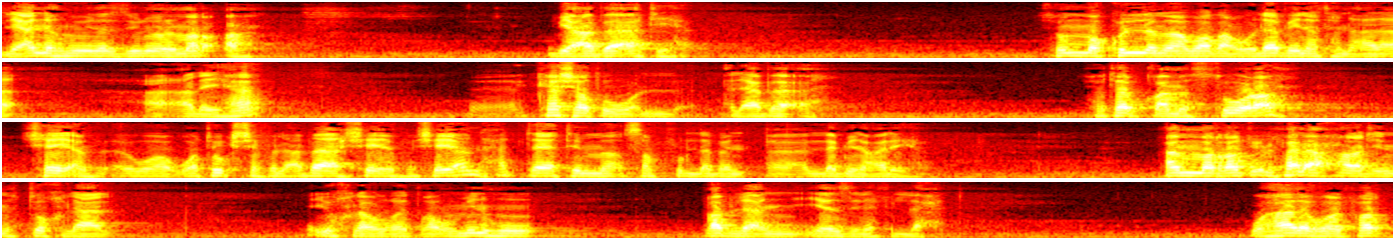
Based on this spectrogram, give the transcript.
لأنهم ينزلون المرأة بعباءتها. ثم كلما وضعوا لبنة على عليها كشطوا العباءة. فتبقى مستورة شيئا وتكشف العباءة شيئا فشيئا حتى يتم صف اللبن اللبن عليها. أما الرجل فلا حرج أن تخلع يخلع الغطاء منه قبل أن ينزل في اللحد. وهذا هو الفرق.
